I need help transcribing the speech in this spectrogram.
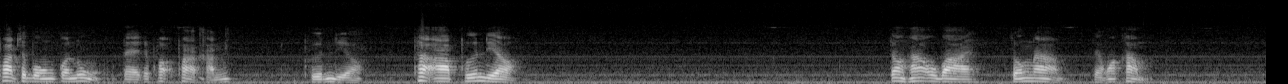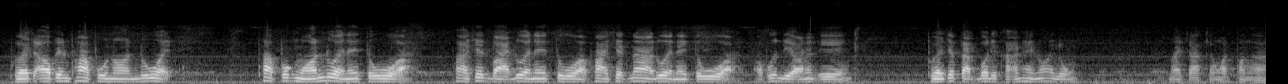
ผ้าสบงก็นุ่ง แต่เฉพาะผ้าขันพื้นเดียวผ้าอาบพื้นเดียว ต้องหาอุบายสงน้ำแต่ว่าค่ำเผื่อจะเอาเป็นผ้าปูนอนด้วย ผ้าปกหมอนด้วยในตัว ผ้าเช็ดบาทด้วยในตัว ผ้าเช็ดหน้าด้วยในตัว เอาพื้นเดียวนั่นเองเผื่อจะตัดบริขารให้น้อยลง มาจากจังหวัดพังงา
